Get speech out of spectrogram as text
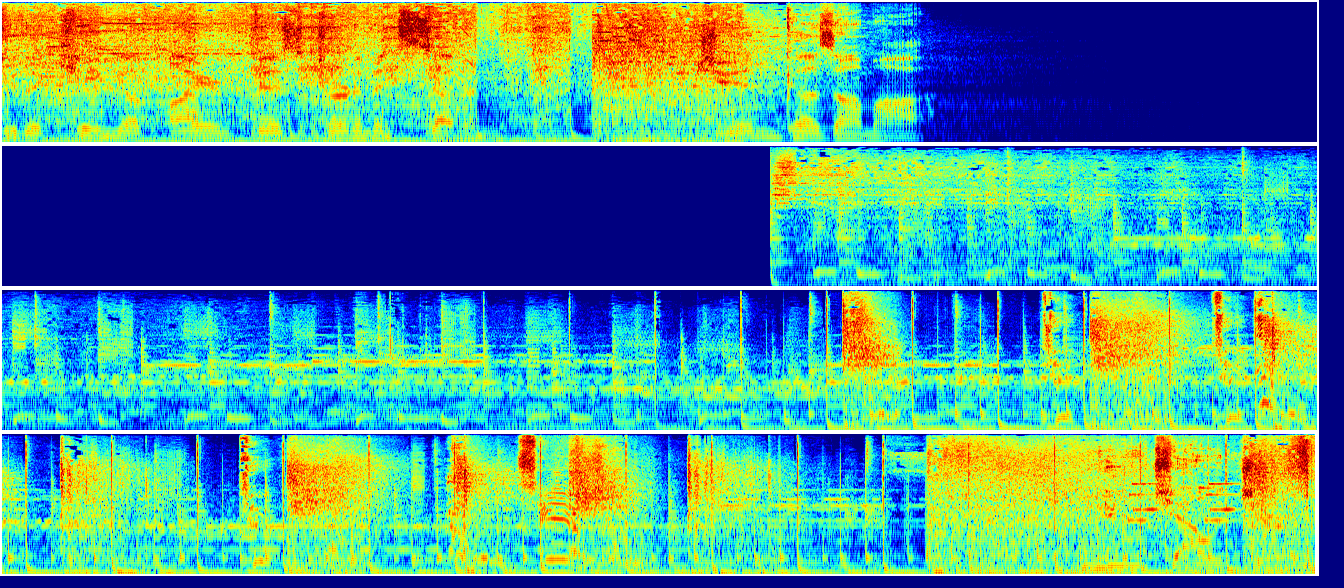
To the King of Iron Fist Tournament 7, Jin Kazama. New challenger.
